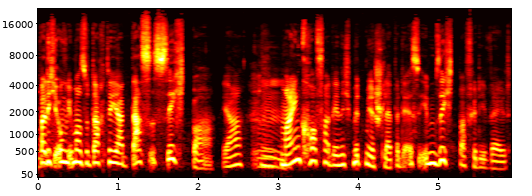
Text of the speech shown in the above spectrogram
Weil ich irgendwie immer so dachte, ja, das ist sichtbar. Ja? Mein Koffer, den ich mit mir schleppe, der ist eben sichtbar für die Welt.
